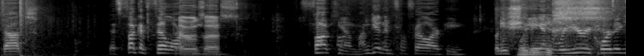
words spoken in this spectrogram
Shots. That's fucking fail RP. That was dude. us. Fuck him. I'm getting him for fail RP. What are you What do you were you recording?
